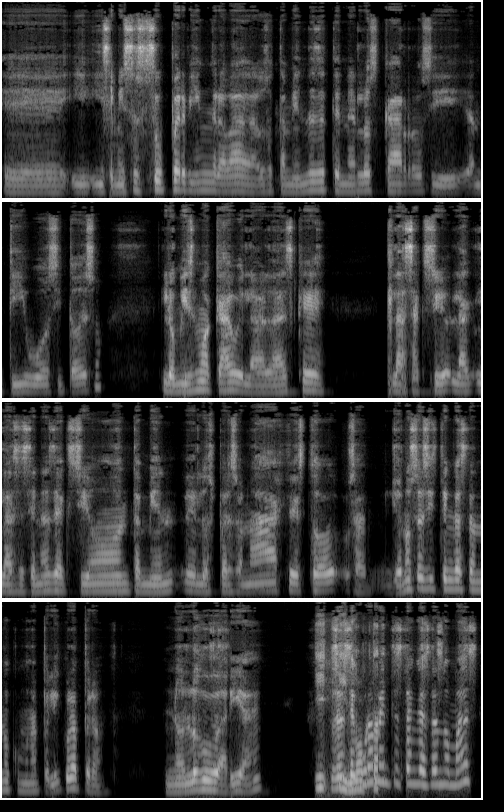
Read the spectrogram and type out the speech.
Eh, y, se me hizo súper bien grabada, o sea, también desde tener los carros y antiguos y todo eso. Lo mismo acá, güey, la verdad es que las, las escenas de acción, también de los personajes, todo, o sea, yo no sé si estén gastando como una película, pero no lo dudaría, ¿eh? Y, seguramente están gastando más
